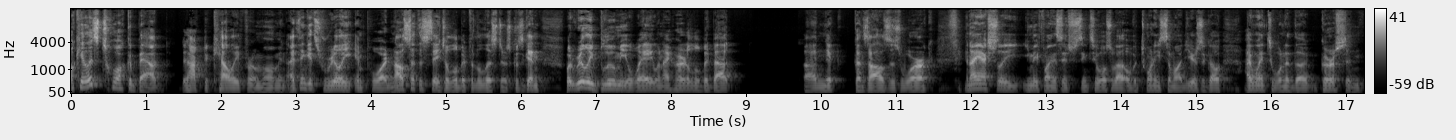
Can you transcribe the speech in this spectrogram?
okay, let's talk about Dr. Kelley for a moment. I think it's really important. I'll set the stage a little bit for the listeners because again, what really blew me away when I heard a little bit about uh, Nick Gonzalez's work. And I actually, you may find this interesting too, also about over 20 some odd years ago, I went to one of the Gerson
